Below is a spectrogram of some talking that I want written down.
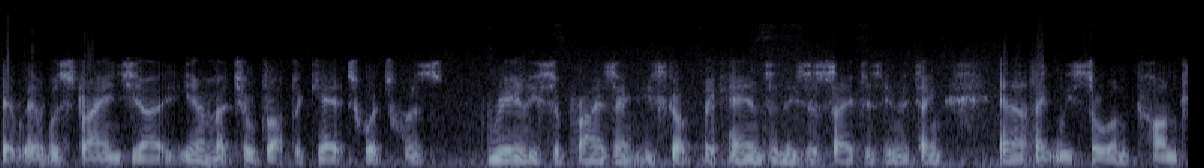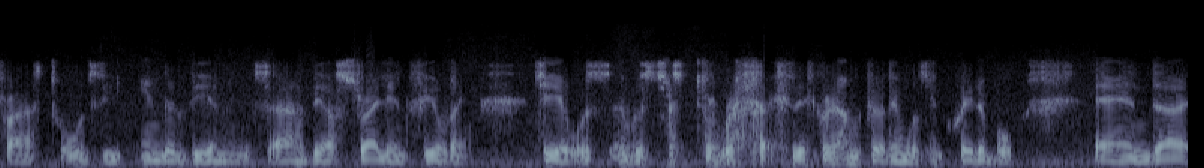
it. it. It was strange, you know. You know, Mitchell dropped a catch, which was really surprising. He's got big hands and he's as safe as anything. And I think we saw in contrast towards the end of the innings uh, the Australian fielding. Gee, it was it was just terrific. The ground fielding was incredible, and uh,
